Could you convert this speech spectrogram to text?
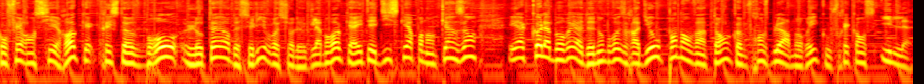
Conférencier rock, Christophe Bro, l'auteur de ce livre sur le glam rock, a été disquaire pendant 15 ans et a collaboré à de nombreuses radios pendant 20 ans comme France Bleu Armorique ou Fréquence Hill.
